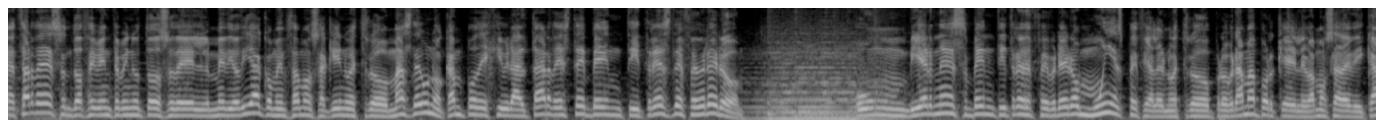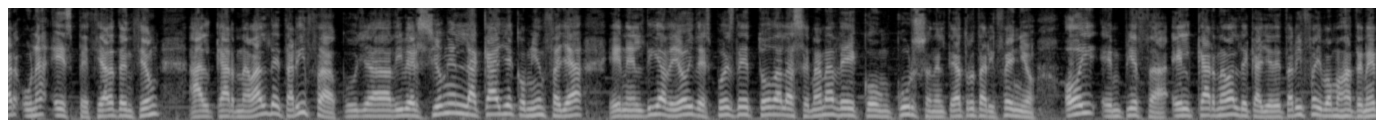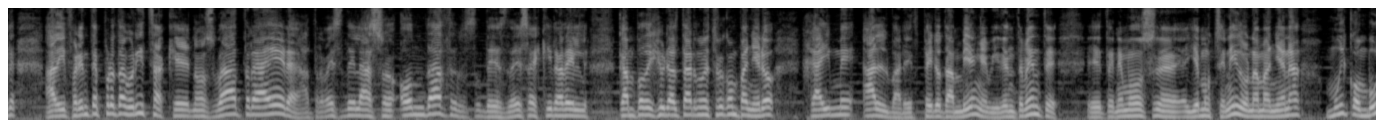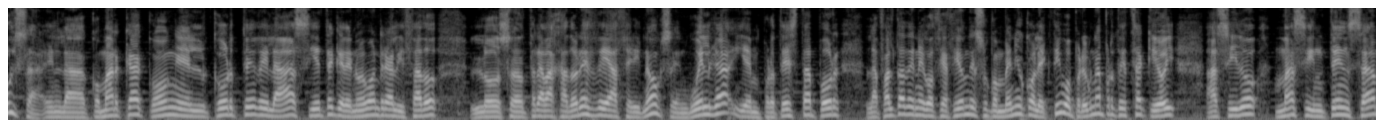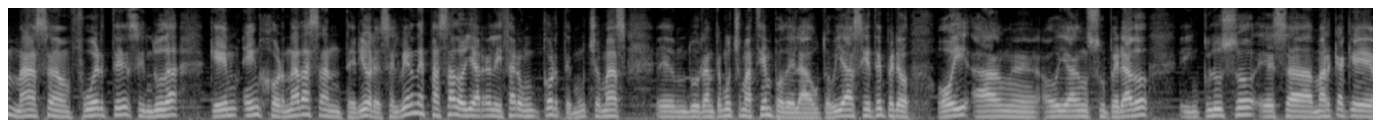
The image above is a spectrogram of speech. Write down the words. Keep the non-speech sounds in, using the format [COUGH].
Buenas tardes, son 12 y 20 minutos del mediodía. Comenzamos aquí nuestro Más de Uno Campo de Gibraltar de este 23 de febrero. Un viernes 23 de febrero muy especial en nuestro programa porque le vamos a dedicar una especial atención al Carnaval de Tarifa, cuya diversión en la calle comienza ya en el día de hoy después de toda la semana de concurso en el Teatro Tarifeño. Hoy empieza el Carnaval de Calle de Tarifa y vamos a tener a diferentes protagonistas que nos va a traer a través de las ondas desde esa esquina del campo de Gibraltar nuestro compañero Jaime Álvarez. Pero también, evidentemente, eh, tenemos eh, y hemos tenido una mañana muy convulsa en la comarca con el corte de la A7 que de nuevo han realizado los eh, trabajadores de Acerinox en huelga y en protesta por la falta de negociación de su convenio colectivo, pero una protesta que hoy ha sido más intensa, más eh, fuerte, sin duda, que en, jornadas anteriores. El viernes pasado ya realizaron un corte mucho más durante mucho más tiempo de la autovía A7, pero hoy hoy han superado incluso esa marca que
